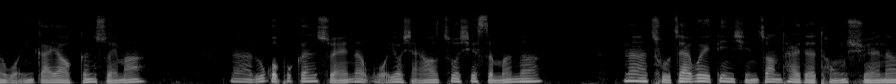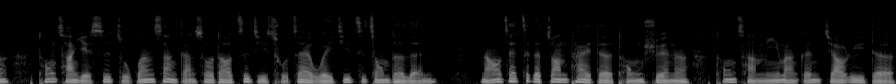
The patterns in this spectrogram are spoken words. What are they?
那我应该要跟随吗？那如果不跟随，那我又想要做些什么呢？那处在未定型状态的同学呢，通常也是主观上感受到自己处在危机之中的人。然后在这个状态的同学呢，通常迷茫跟焦虑的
